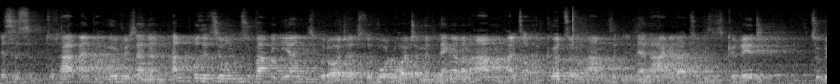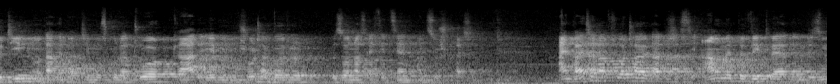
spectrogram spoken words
Es ist total einfach möglich, seine Handposition zu variieren. Das bedeutet, sowohl Leute mit längeren Armen als auch mit kürzeren Armen sind in der Lage dazu, dieses Gerät zu bedienen und damit auch die Muskulatur, gerade eben im Schultergürtel, besonders effizient anzusprechen. Ein weiterer Vorteil, dadurch, dass die Arme mitbewegt werden in diesem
